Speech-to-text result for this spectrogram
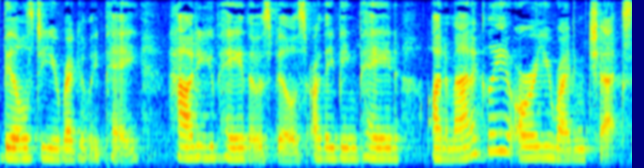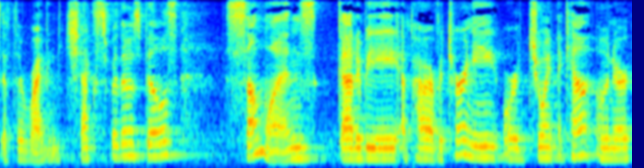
bills do you regularly pay? How do you pay those bills? Are they being paid automatically or are you writing checks? If they're writing checks for those bills, someone's got to be a power of attorney or a joint account owner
